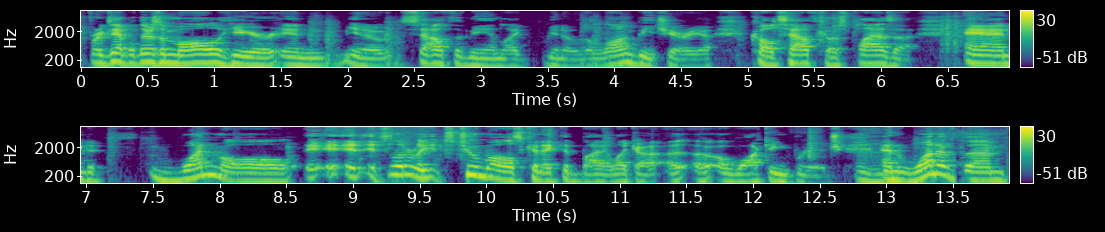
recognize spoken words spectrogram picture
for example, there's a mall here in you know south of me in like you know the Long Beach area called South Coast Plaza, and one mall it, it, it's literally it's two malls connected by like a, a, a walking bridge. Mhm. and one of them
